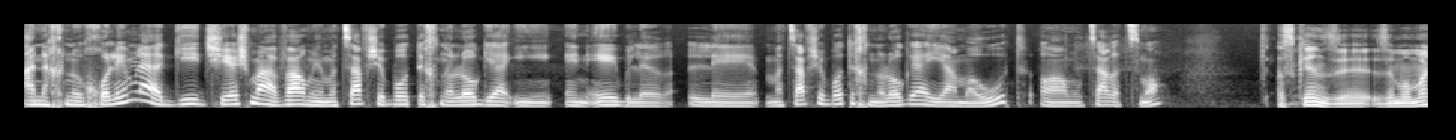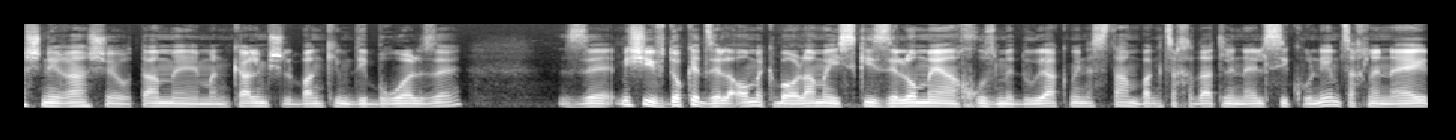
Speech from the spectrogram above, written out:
אנחנו יכולים להגיד שיש מעבר ממצב שבו טכנולוגיה היא enabler למצב שבו טכנולוגיה היא המהות או המוצר עצמו? אז כן, זה, זה ממש נראה שאותם אה, מנכ"לים של בנקים דיברו על זה. זה, מי שיבדוק את זה לעומק בעולם העסקי זה לא 100% מדויק מן הסתם, בנק צריך לדעת לנהל סיכונים, צריך לנהל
